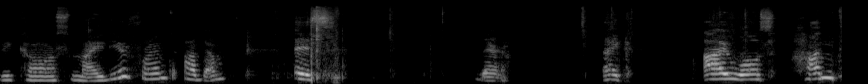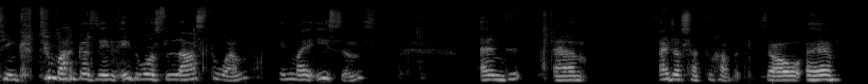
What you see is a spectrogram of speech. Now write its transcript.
because my dear friend Adam is there. Like I was hunting the magazine. It was last one in my essence. And um, I just had to have it. So um,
